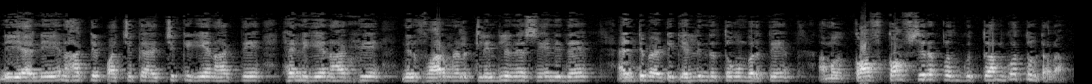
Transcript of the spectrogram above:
ನೀ ಏನು ಹಾಕ್ತಿ? ಹಾಕ್ತಿಪ್ಪ ಚಿಕ್ಕ ಚಿಕ್ಕಿಗೆ ಏನ್ ಹಾಕ್ತಿ? ಹೆಣ್ಣಿಗೆ ಏನ್ ಹಾಕ್ತಿ? ನಿನ್ ಫಾರ್ಮ್ನಲ್ಲಿ ಕ್ಲೀನ್ಲಿನೆಸ್ ಏನಿದೆ? ಆಂಟಿಬಯೋಟಿಕ್ ಎಲ್ಲಿಂದ ತಗೊಂಡ್ಬರ್ತಿ ಆಮೇಲೆ ಕಾಫ್ ಕಾಫ್ ಸಿರಪ್ ಗೊತ್ತು ನಮ್ಗೆ ಗೊತ್ತುಂಟಲ್ಲ.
